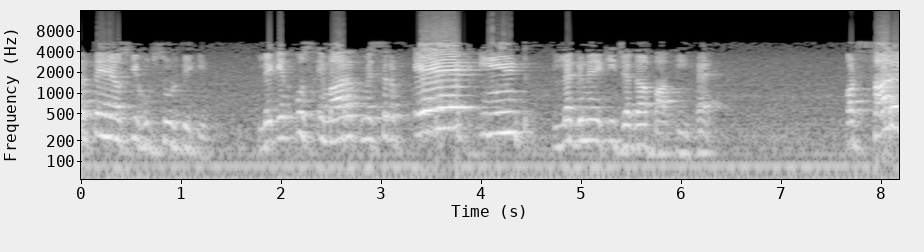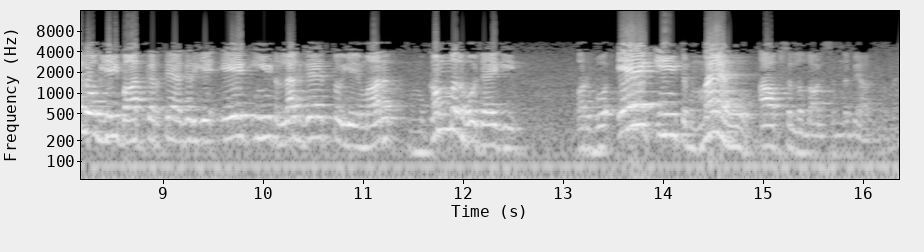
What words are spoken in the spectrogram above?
کرتے ہیں اس کی خوبصورتی کی۔ لیکن اس عمارت میں صرف ایک اینٹ لگنے کی جگہ باقی ہے۔ اور سارے لوگ یہی بات کرتے ہیں، اگر یہ ایک اینٹ لگ جائے تو یہ عمارت مکمل ہو جائے گی۔ اور وہ ایک اینٹ میں ہوں، آپ صلی اللہ علیہ وسلم نے بیان کرنا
